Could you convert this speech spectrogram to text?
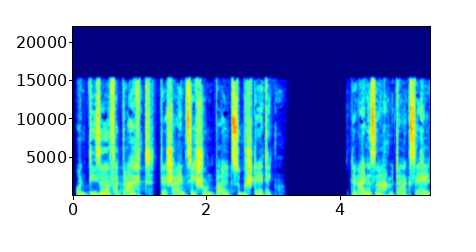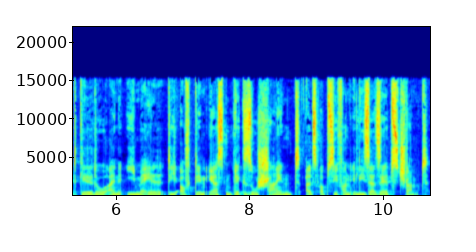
Und dieser Verdacht, der scheint sich schon bald zu bestätigen. Denn eines Nachmittags erhält Gildo eine E-Mail, die auf den ersten Blick so scheint, als ob sie von Elisa selbst stammt.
